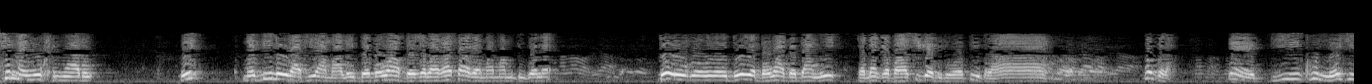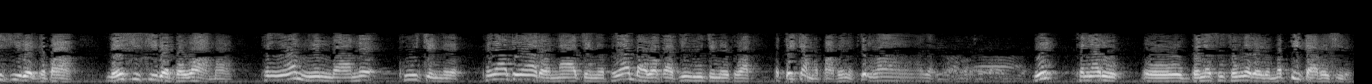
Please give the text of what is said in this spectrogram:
ဖြစ်နိုင်ဘူးခင်ဗျားတို့ဟိမတိလို့လားဖြစ်ရမှာလေဘယ်ဘဝဘယ်ကဘာကစတယ်မှမမသိပဲနဲ့တို့ကိုတို့ရဲ့ဘဝတတန်းนี่တတကဘာရှိခဲ့ပြီလို့သိသလားဟုတ်ကလားကဲဒီခုလက်ရှိရှိတဲ့ကဘာလက်ရှိရှိတဲ့ဘဝမှာဘုရားမြင်တာနဲ့ခူးကျင်တယ်ဘုရားတရားတော်နာကျင်တယ်ဘုရားတာဝကကျင်းကျင်းတယ်ဆိုတာအတိတ်ကမပါဘဲနဲ့ဖြစ်မလားကဟင်ခင်ဗျားတို့ဟိုဘယ်နဲ့ဆူဆုံးခဲ့တယ်လို့မသိတာပဲရှိတယ်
